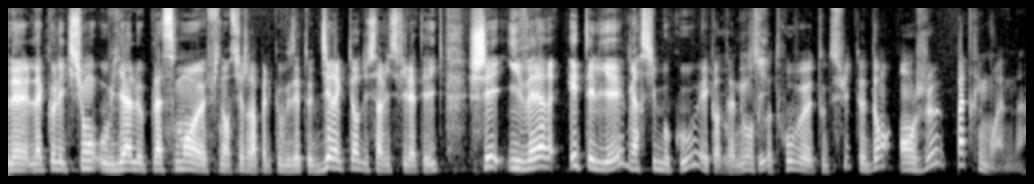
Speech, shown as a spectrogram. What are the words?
euh, la collection ou via le placement euh, financier. Je rappelle que vous êtes directeur du service philatélique chez Hiver et Tellier. Merci beaucoup. Et quant à nous, on se retrouve tout de suite dans Enjeu patrimoine.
